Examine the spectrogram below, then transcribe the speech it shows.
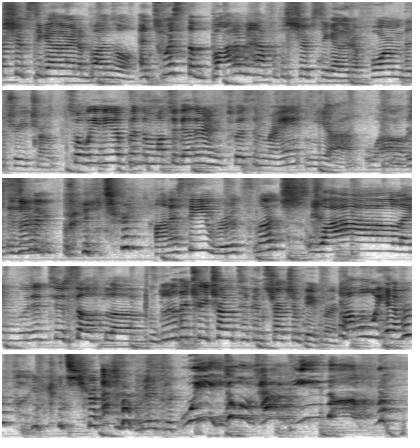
four strips together in a bundle and twist the bottom half of the strips together to form the tree trunk. So we need to put them all together and twist them, right? Yeah, wow, this is a Okay. really pretty tree. Honestly, roots much. Wow, like rooted to self-love. Glue the tree trunk to construction paper. How will we ever find construction paper? We don't have enough!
